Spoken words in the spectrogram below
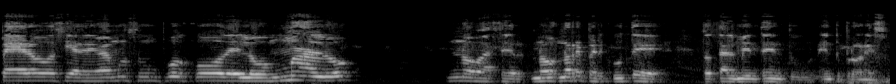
pero si agregamos un poco de lo malo, no va a ser, no, no repercute totalmente en tu, en tu progreso.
